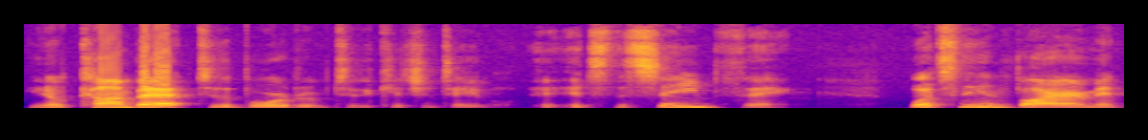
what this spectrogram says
you know, combat to the boardroom to the kitchen table. It's the same thing. What's the environment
